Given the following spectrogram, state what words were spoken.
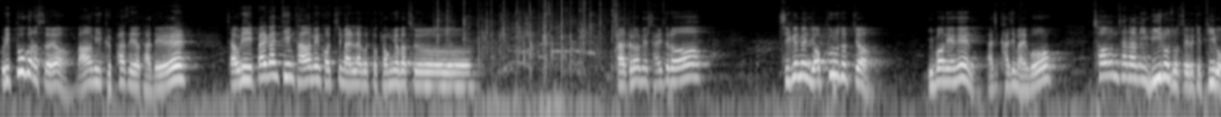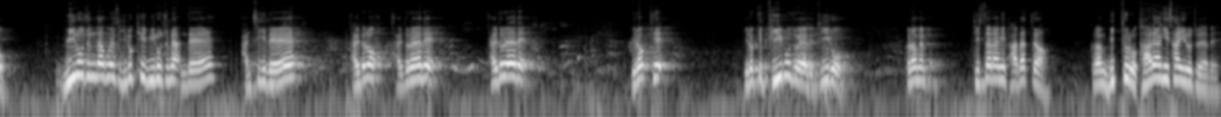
우리 또 걸었어요. 마음이 급하세요, 다들. 자, 우리 빨간 팀 다음엔 걷지 말라고 또 격려 박수. 자, 그러면 잘 들어. 지금은 옆으로 줬죠? 이번에는 아직 가지 말고 처음 사람이 위로 줬어요. 이렇게 뒤로. 위로 준다고 해서 이렇게 위로 주면 안 돼. 반칙이 돼. 잘 들어. 잘 들어야 돼. 잘 들어야 돼. 이렇게 이렇게 뒤로 줘야 돼. 뒤로. 그러면 뒷사람이 받았죠? 그럼 밑으로 가랑이 사이로 줘야 돼.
